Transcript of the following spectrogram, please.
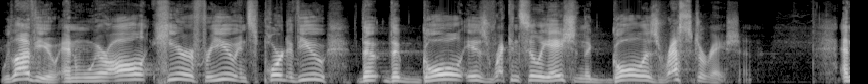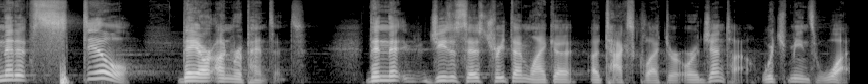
we love you and we're all here for you in support of you. The, the goal is reconciliation, the goal is restoration. And that if still they are unrepentant, then the, Jesus says treat them like a, a tax collector or a Gentile, which means what?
